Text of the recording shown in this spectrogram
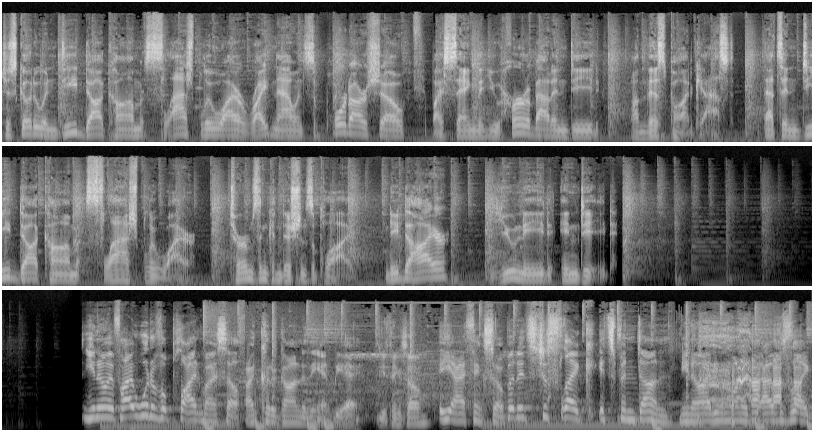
Just go to Indeed.com slash BlueWire right now and support our show by saying that you heard about Indeed on this podcast. That's Indeed.com slash BlueWire. Terms and conditions apply. Need to hire? You need Indeed. You know, if I would have applied myself, I could have gone to the NBA. You think so? Yeah, I think so. But it's just like it's been done. You know, I didn't want to. I was like,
